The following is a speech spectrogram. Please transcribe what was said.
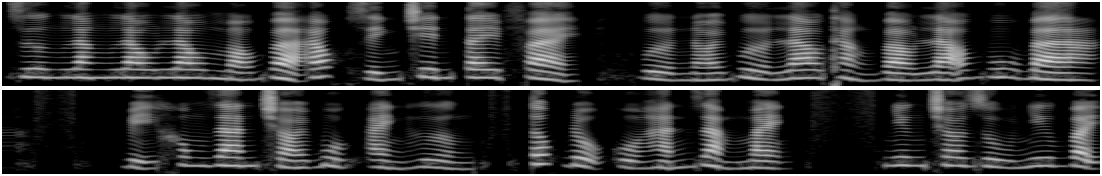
Dương Lăng lau lau máu và óc dính trên tay phải, vừa nói vừa lao thẳng vào lão vu bà. Bị không gian trói buộc ảnh hưởng, tốc độ của hắn giảm mạnh. Nhưng cho dù như vậy,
